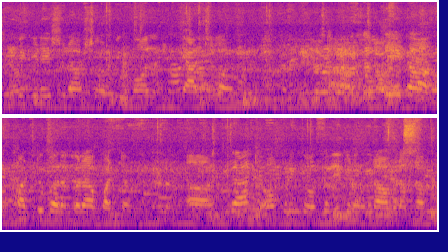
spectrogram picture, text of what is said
Shri Venkateswara shopping mall catalogue ప్రత్యేక పట్టు పరంపర పట్టం. గ్రాండ్ ఆఫరింగ్ కోసం ఇక్కడికి రావడం నాకు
